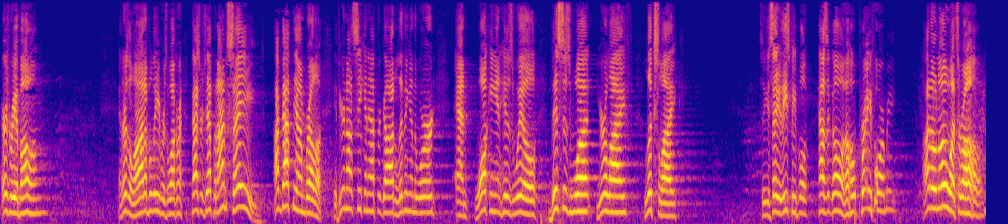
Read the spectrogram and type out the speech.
There's Rehoboam. And there's a lot of believers walking around. Pastor Jeff, but I'm saved. I've got the umbrella. If you're not seeking after God and living in the Word and walking in His will, this is what your life looks like. So you say to these people, How's it going? Oh, pray for me. I don't know what's wrong.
